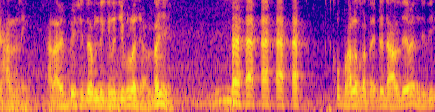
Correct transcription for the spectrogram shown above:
ঝাল নেই। আর আমি বেশি দাম দিয়ে কিনেছি গুলো ঝাল নাকি? খুব ভালো কথা এটা ডাল দেবেন দিদি?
